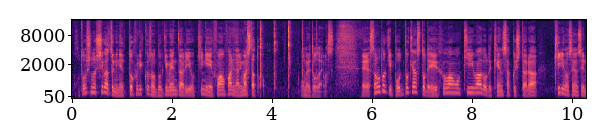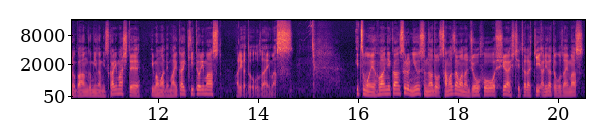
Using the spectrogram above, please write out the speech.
今年の4月にネットフリックスのドキュメンタリーを機に F1 ファンになりましたと。おめでとうございます。えー、その時、ポッドキャストで F1 をキーワードで検索したら、桐野先生の番組が見つかりまして、今まで毎回聞いております。ありがとうございます。いつも F1 に関するニュースなど様々な情報をシェアしていただきありがとうございます。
